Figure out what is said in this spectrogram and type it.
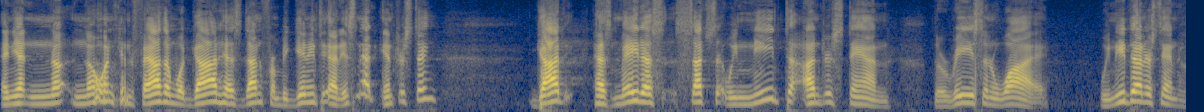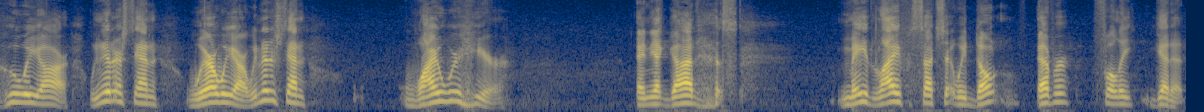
And yet, no, no one can fathom what God has done from beginning to end. Isn't that interesting? God has made us such that we need to understand the reason why we need to understand who we are. We need to understand where we are. We need to understand why we're here. And yet, God has made life such that we don't ever fully get it.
